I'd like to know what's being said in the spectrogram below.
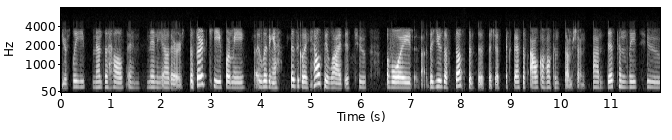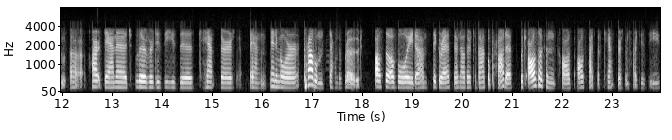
your sleep, mental health, and many others. The third key for me, uh, living a physically healthy life, is to avoid the use of substances such as excessive alcohol consumption. Um, this can lead to uh, heart damage, liver diseases, cancers, and many more problems down the road. Also, avoid um, cigarettes and other tobacco products, which also can cause all types of cancers and heart disease.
